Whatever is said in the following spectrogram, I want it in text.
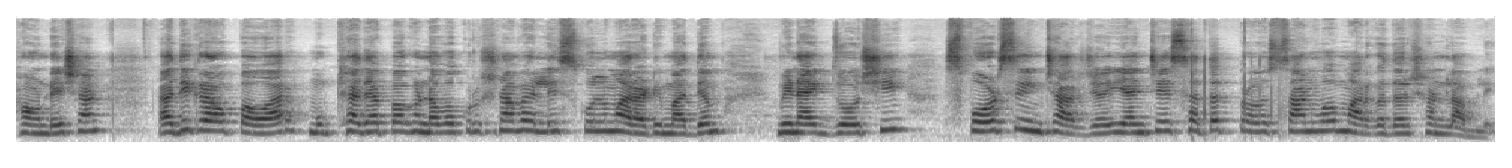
foundation Adhikrao Pawar मुख्याध्यापक नवकृष्णा व्हॅली स्कूल मराठी माध्यम विनायक जोशी स्पोर्ट्स इन्चार्ज यांचे सतत प्रोत्साहन व मार्गदर्शन लाभले.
